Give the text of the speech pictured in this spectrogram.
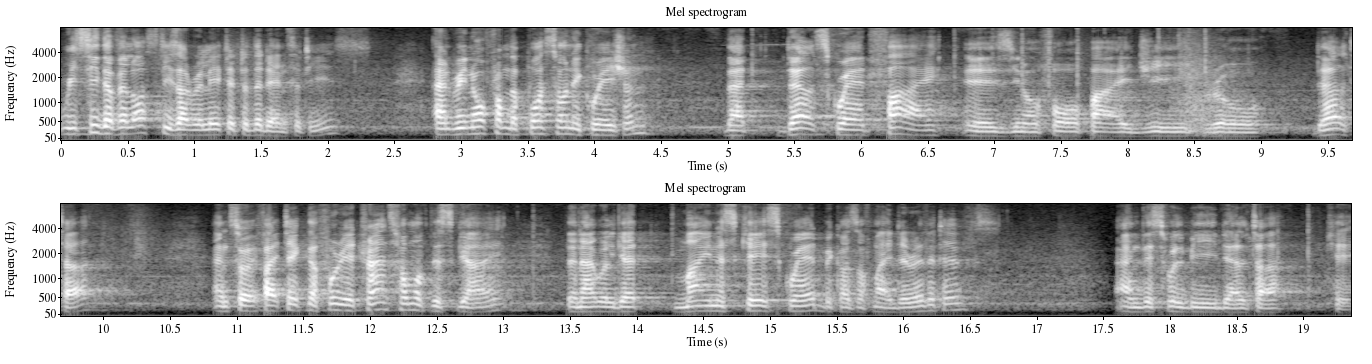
we see the velocities are related to the densities, And we know from the Poisson equation that del squared phi is, you know, 4 pi g rho delta. And so if I take the Fourier transform of this guy, then I will get minus k squared because of my derivatives. And this will be delta k.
